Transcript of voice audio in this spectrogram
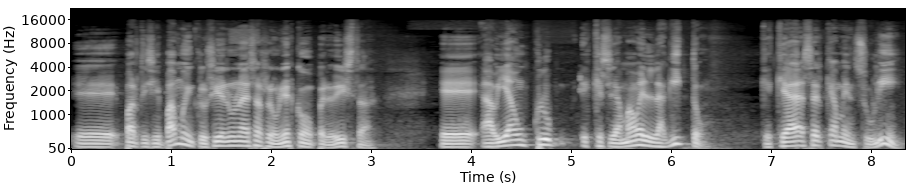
eh, participamos inclusive en una de esas reuniones como periodista. Eh, había un club que se llamaba El Laguito, que queda cerca de Mensulí.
